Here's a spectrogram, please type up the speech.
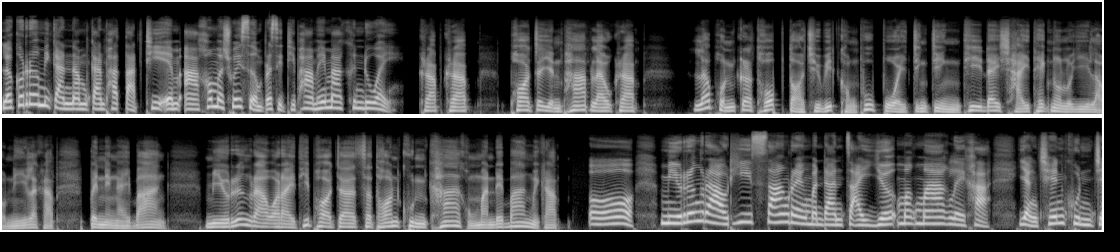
แล้วก็เริ่มมีการนำการผ่าตัด TMR เข้ามาช่วยเสริมประสิทธิภาพให้มากขึ้นด้วย ครับครับ พอจะเห็นภาพแล้วครับ แล้วผลกระทบต่อชีวิตของผู้ป่วยจริง ๆ ที่ได้ใช้เทคโนโลยีเหล่านี้ล่ะครับ เป็นยังไงบ้าง มีเรื่องราวอะไรที่พอจะสะท้อนคุณค่าของมันได้บ้างไหมครับ โอ้ มีเรื่องราวที่สร้างแรงบันดาลใจเยอะมาก ๆ เลยค่ะ อย่างเช่นคุณแจ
